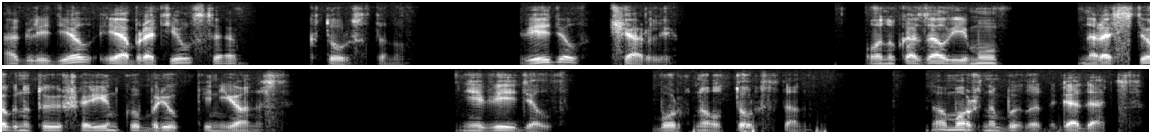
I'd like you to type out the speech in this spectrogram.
оглядел и обратился к Турстону. «Видел, Чарли?» Он указал ему на расстегнутую ширинку брюк Киньонес. «Не видел», — буркнул Турстон, — «но можно было догадаться».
